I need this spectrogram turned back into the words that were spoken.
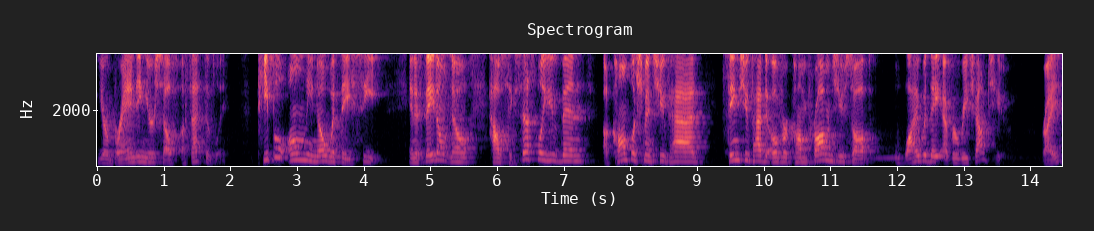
you're branding yourself effectively. People only know what they see. And if they don't know how successful you've been, accomplishments you've had, things you've had to overcome, problems you've solved, why would they ever reach out to you? Right?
